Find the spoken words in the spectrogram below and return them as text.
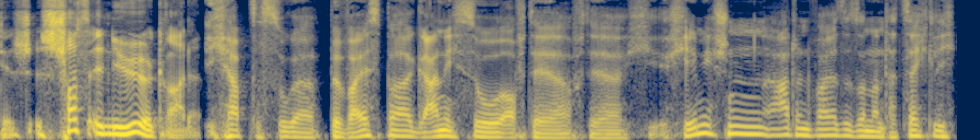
der schoss in die Höhe gerade. Ich habe das sogar beweisbar gar nicht so auf der, auf der chemischen Art und Weise, sondern tatsächlich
